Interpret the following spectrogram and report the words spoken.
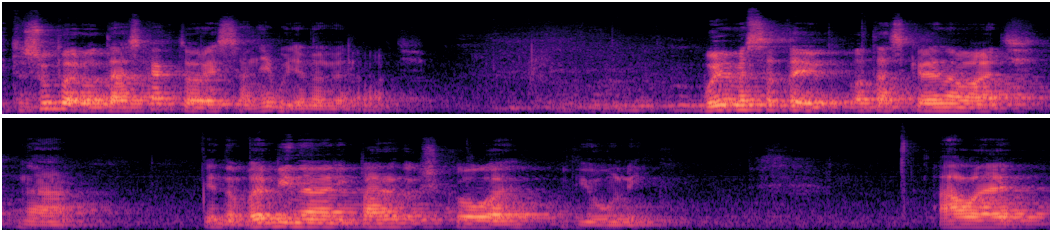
Je to super otázka, ktorej sa nebudeme venovať. Budeme sa tej otázke venovať na jednom webinári Paradox škole v júni. Ale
